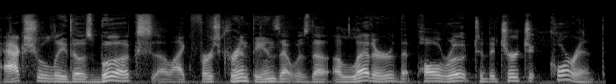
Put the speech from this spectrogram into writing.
actually those books, uh, like First Corinthians, that was the, a letter that Paul wrote to the church at Corinth.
